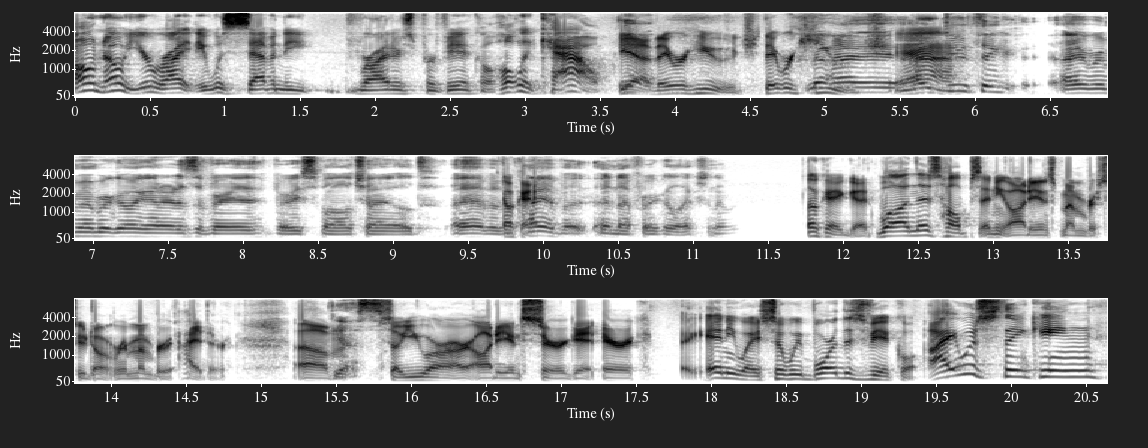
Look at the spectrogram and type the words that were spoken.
Oh, no, you're right. It was 70 riders per vehicle. Holy cow. Yeah, they were huge. They were huge. No, I, Yeah. I do think I remember going on it as a very, very small child. I have a, Okay. I have a, enough recollection of it. Okay, good. Well, and this helps any audience members who don't remember either. Um, Yes. So you are our audience surrogate, Eric. Anyway, so we board this vehicle. I was thinking,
